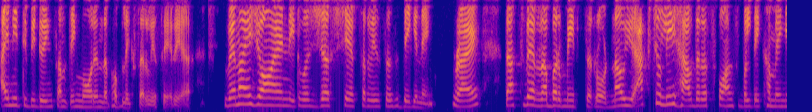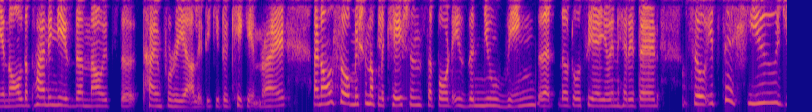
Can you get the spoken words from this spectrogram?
I need to be doing something more in the public service area. When I joined, it was just shared services beginning right? That's where rubber meets the road. Now you actually have the responsibility coming in. All the planning is done. Now it's the time for reality to kick in, right? And also mission application support is the new wing that, that OCIO inherited. So it's a huge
